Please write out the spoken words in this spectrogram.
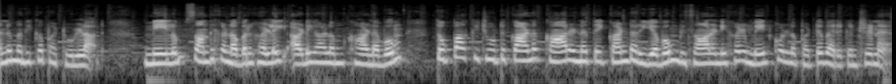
அனுமதிக்கப்பட்டுள்ளார். மேலும் சந்தேக நபர்களை அடையாளம் காணவும் துப்பாக்கிச் சூட்டுக்கான காரணத்தை கண்டறியவும் விசாரணைகள் மேற்கொள்ளப்பட்டு வருகின்றன.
